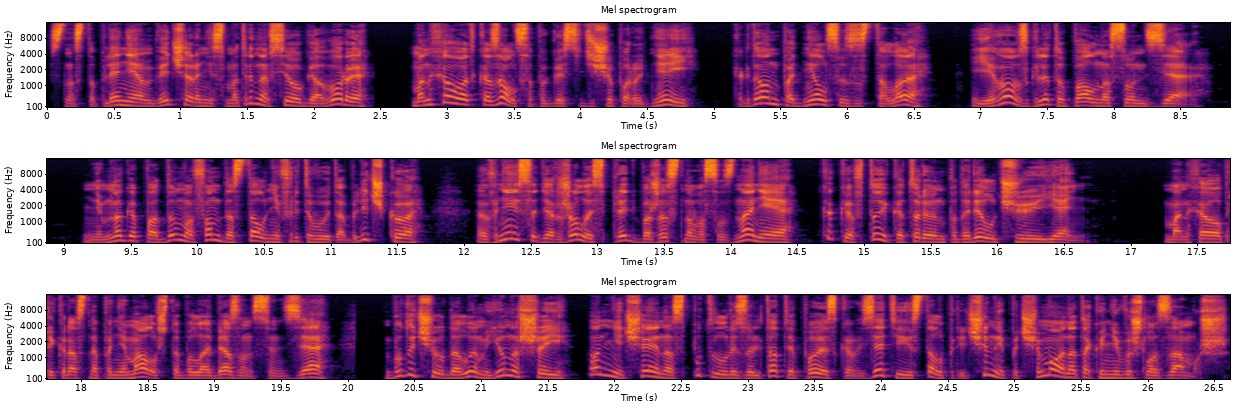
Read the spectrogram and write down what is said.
С наступлением вечера, несмотря на все уговоры, Манхао отказался погостить еще пару дней. Когда он поднялся из-за стола, его взгляд упал на Сунцзя. Немного подумав, он достал нефритовую табличку. В ней содержалась прядь божественного сознания, как и в той, которую он подарил Чую Янь. Манхао прекрасно понимал, что был обязан Сунцзя, Будучи удалым юношей, он нечаянно спутал результаты поиска взятия и стал причиной, почему она так и не вышла замуж.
